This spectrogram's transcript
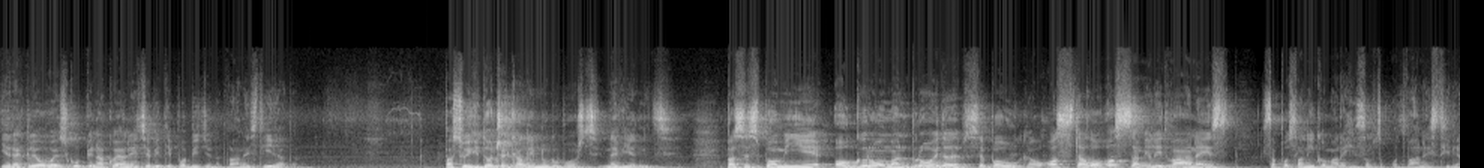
i rekli ovo je skupina koja neće biti pobiđena, 12.000. Pa su ih dočekali mnogobošci, nevjernici. Pa se spominje ogroman broj da se povukao. Ostalo 8 ili 12 sa poslanikom Alehi Salcu od 12.000.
